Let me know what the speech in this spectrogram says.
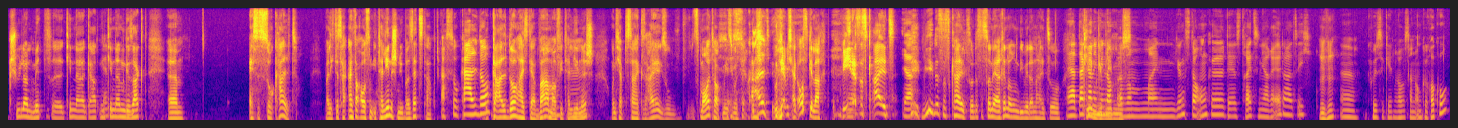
Mitschülern, mit äh, Kindergartenkindern gesagt, ähm, es ist so kalt, weil ich das halt einfach aus dem Italienischen übersetzt habe. Ach so, caldo. Caldo heißt ja warm auf Italienisch. Und ich habe das dann halt gesagt, hey, so Smalltalk-mäßig. Mhm. Ist so kalt. Und, und die haben mich halt ausgelacht. Wie, das ist kalt. Ja. Wie, das ist kalt. So, das ist so eine Erinnerung, die mir dann halt so Ja, da kann ich mich noch, ist. also mein jüngster Onkel, der ist 13 Jahre älter als ich. Mhm. Äh, Grüße gehen raus an Onkel Rocco.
